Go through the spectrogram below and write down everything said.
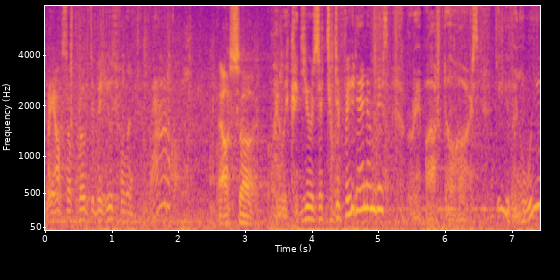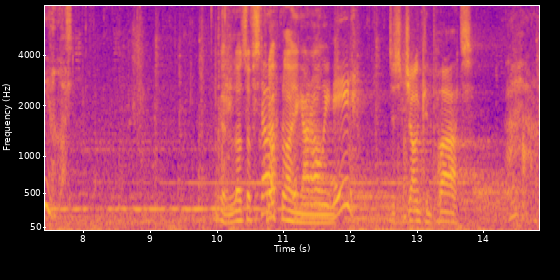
May also prove to be useful in battle. How so? Well, we could use it to defeat enemies, rip off doors, even wheels. We got lots of So, scrap we lying got all we need? Just junk and parts. Ah,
